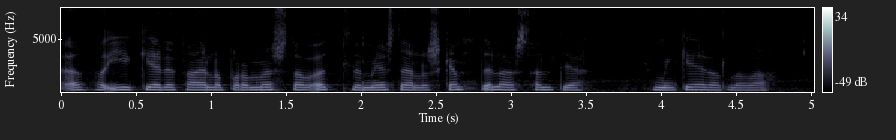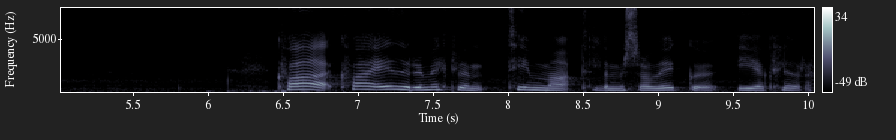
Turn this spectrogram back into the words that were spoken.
það, ég gerir það eiginlega bara mest af öllum. Ég er eiginlega skemmtilegast held ég sem ég ger allavega. Hvað hva eður um miklum tíma til dæmis á viku í að klifra?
